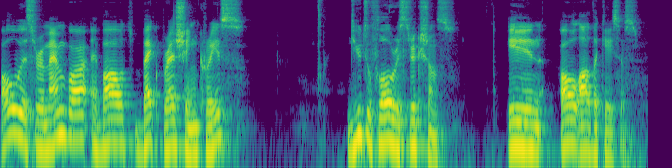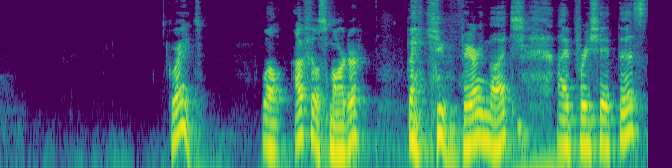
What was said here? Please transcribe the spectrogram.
always remember about back pressure increase due to flow restrictions in all other cases. Great. Well, I feel smarter. Thank you very much. I appreciate this.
